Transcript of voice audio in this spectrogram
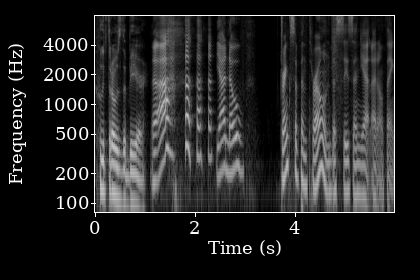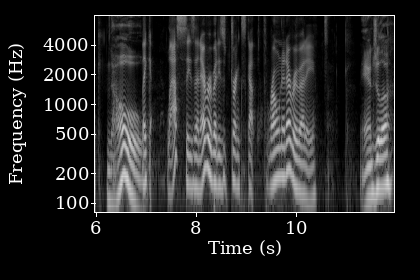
who throws the beer. Ah, yeah, no drinks have been thrown this season yet, I don't think. No, Like last season, everybody's drinks got thrown at everybody. Angela.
